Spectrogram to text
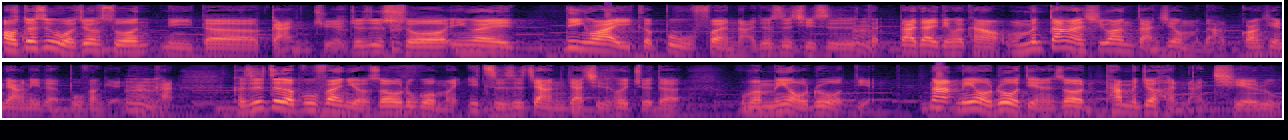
哦，但是我就说你的感觉，就是说，因为另外一个部分啊，就是其实大家一定会看到，我们当然希望展现我们的光鲜亮丽的部分给人家看，可是这个部分有时候如果我们一直是这样，人家其实会觉得我们没有弱点。那没有弱点的时候，他们就很难切入，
